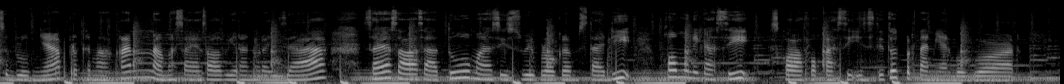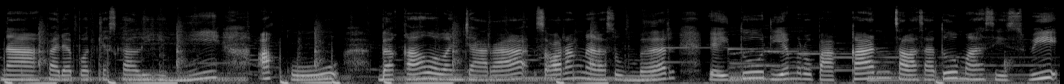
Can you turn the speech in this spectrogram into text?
Sebelumnya perkenalkan nama saya Salvira Nuraiza. Saya salah satu mahasiswi program studi Komunikasi Sekolah Vokasi Institut Pertanian Bogor Nah, pada podcast kali ini aku bakal wawancara seorang narasumber yaitu dia merupakan salah satu mahasiswi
